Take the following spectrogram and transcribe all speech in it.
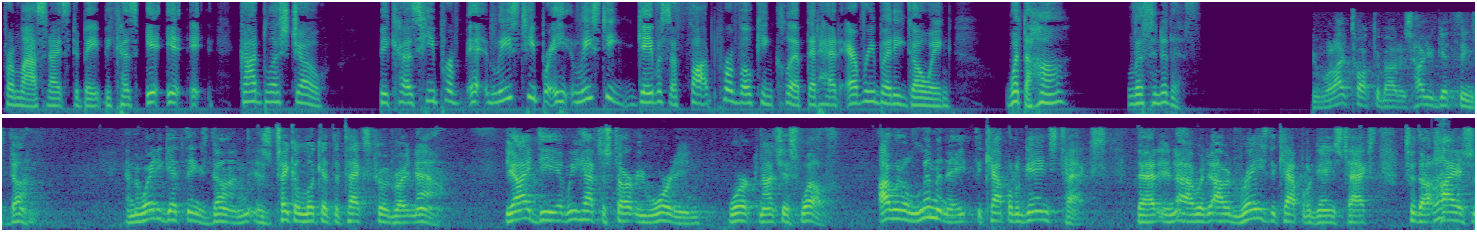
from last night's debate because it, it, it God bless Joe because he at least he at least he gave us a thought provoking clip that had everybody going, "What the huh?" Listen to this. What I talked about is how you get things done. And the way to get things done is take a look at the tax code right now. The idea we have to start rewarding work, not just wealth. I would eliminate the capital gains tax. That and I would I would raise the capital gains tax to the what? highest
